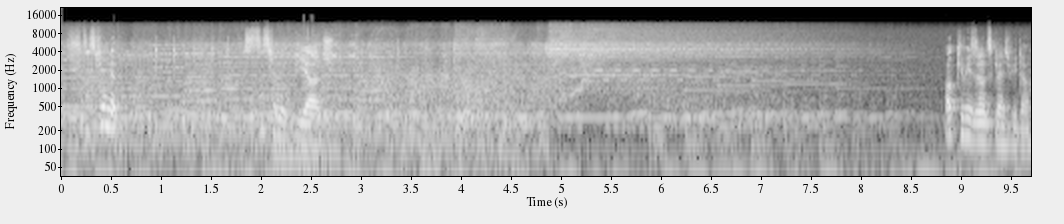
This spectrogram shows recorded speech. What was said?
Was ist das für eine... Was ist das für eine Biatch? Okay, wir sehen uns gleich wieder.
